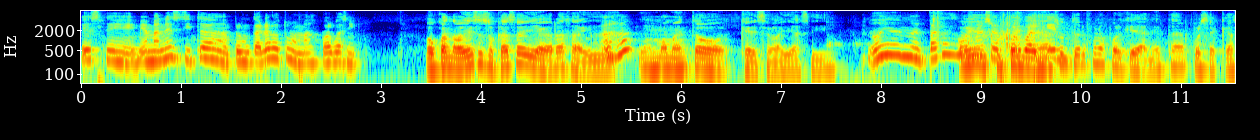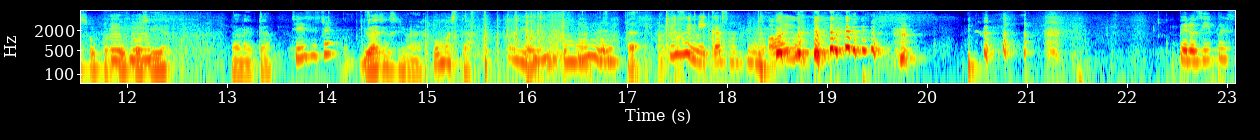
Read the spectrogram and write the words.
Este, mi mamá necesita preguntarle a tu mamá o algo así. O cuando vayas a su casa y agarras ahí un momento que se vaya así. Oye, me pasas su Oye, disculpe, por me cualquier... su teléfono porque la neta, por si acaso, cualquier cosilla. La neta. Sí, sí, sí. Gracias, señora. ¿Cómo está? Muy bien. ¿Cómo, cómo está? Eso es en mi casa. Ay, güey. Pero sí, pues.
